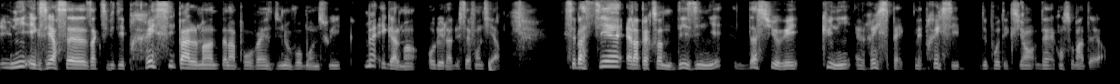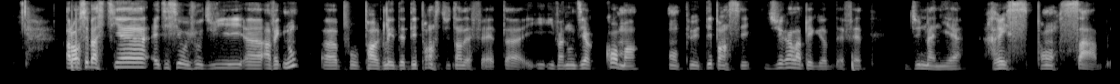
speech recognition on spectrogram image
Uni exerce ses activités principalement dans la province du Nouveau-Brunswick, mais également au-delà de ses frontières. Sébastien est la personne désignée d'assurer qu'Uni respecte les principes de protection des consommateurs. Alors, Sébastien est ici aujourd'hui euh, avec nous euh, pour parler des dépenses du temps des fêtes. Euh, il, va nous dire comment on peut dépenser durant la période des fêtes d'une manière responsable.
